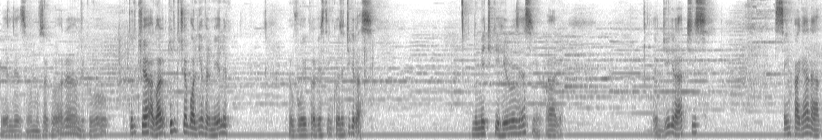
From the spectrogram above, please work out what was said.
Beleza, vamos agora. Onde é que eu vou? Tudo que tiver, agora, tudo que tiver bolinha vermelha, eu vou ir para ver se tem coisa de graça. No Mythic Heroes é assim, olha. De grátis, sem pagar nada.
